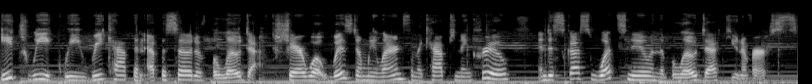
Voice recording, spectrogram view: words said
Each week, we recap an episode of Below Deck, share what wisdom we learned from the captain and crew, and discuss what's new in the Below Deck universe.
